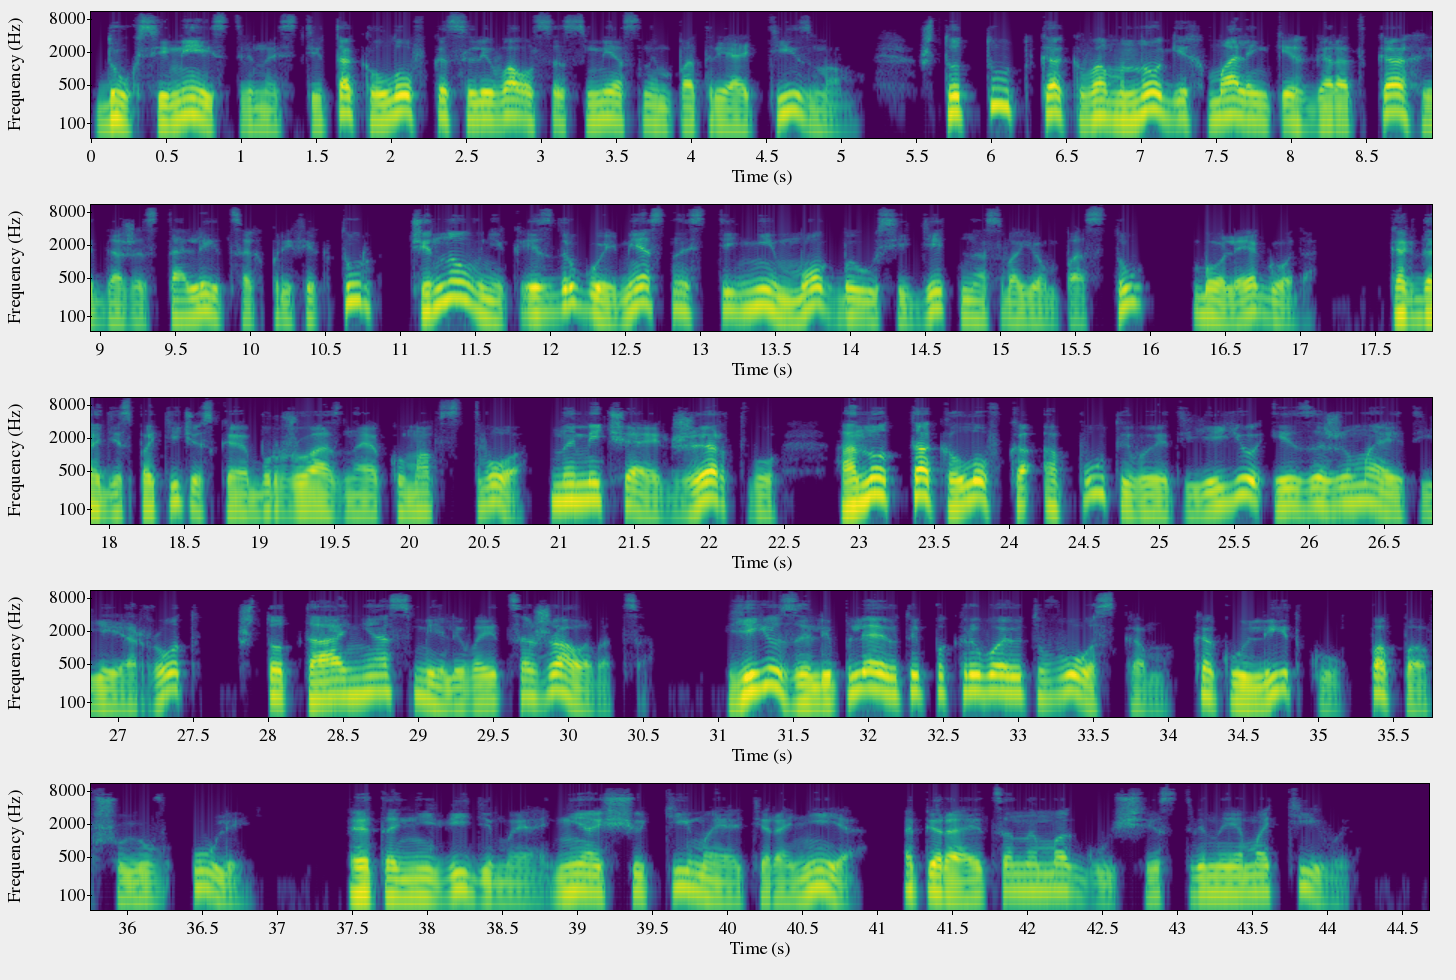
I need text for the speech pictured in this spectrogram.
Дух семейственности так ловко сливался с местным патриотизмом, что тут, как во многих маленьких городках и даже столицах префектур, чиновник из другой местности не мог бы усидеть на своем посту более года. Когда деспотическое буржуазное кумовство намечает жертву, оно так ловко опутывает ее и зажимает ей рот, что та не осмеливается жаловаться. Ее залепляют и покрывают воском, как улитку, попавшую в улей. Эта невидимая, неощутимая тирания опирается на могущественные мотивы.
